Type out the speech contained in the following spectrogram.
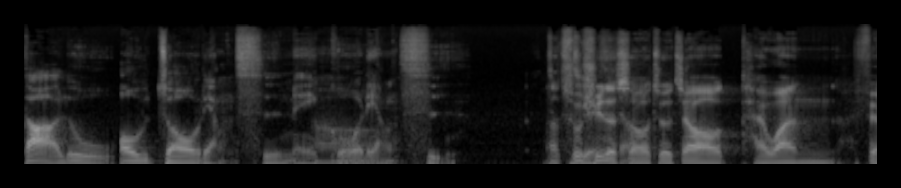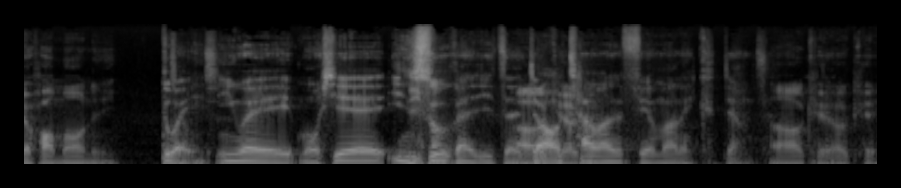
大陆、欧洲两次，美国哦两次。那出去的时候就叫台湾 Philharmonic。这对样，子因为某些因素关系，只能哦叫台湾 Philharmonic 这样子。OK OK，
